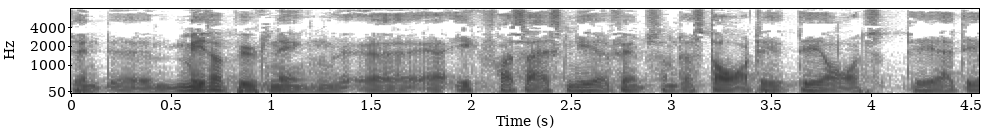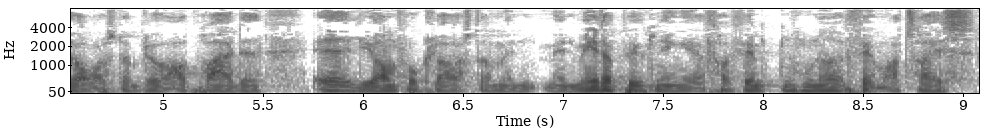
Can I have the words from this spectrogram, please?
Den øh, midterbygningen øh, er ikke fra 1699, som der står. Det, det, år, det er det år, der blev oprettet adelig jomfrukloster, men, men midterbygningen er fra 1565. Så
